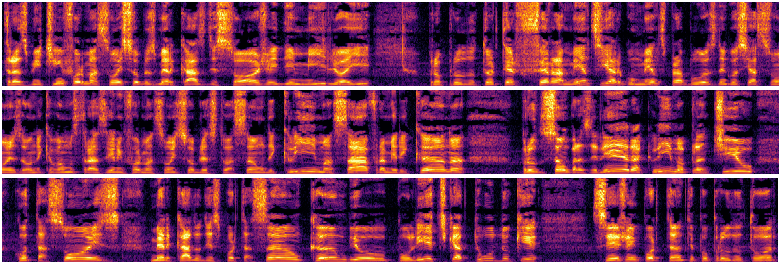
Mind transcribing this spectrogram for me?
transmitir informações sobre os mercados de soja e de milho aí para o produtor ter ferramentas e argumentos para boas negociações, onde que vamos trazer informações sobre a situação de clima, safra americana, produção brasileira, clima, plantio, cotações, mercado de exportação, câmbio, política, tudo que seja importante para o produtor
